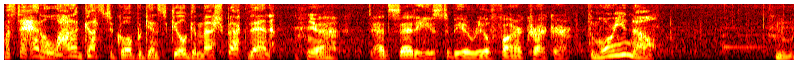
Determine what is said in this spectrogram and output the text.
Must have had a lot of guts to go up against Gilgamesh back then. Yeah, Dad said he used to be a real firecracker. The more you know. Hmm.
